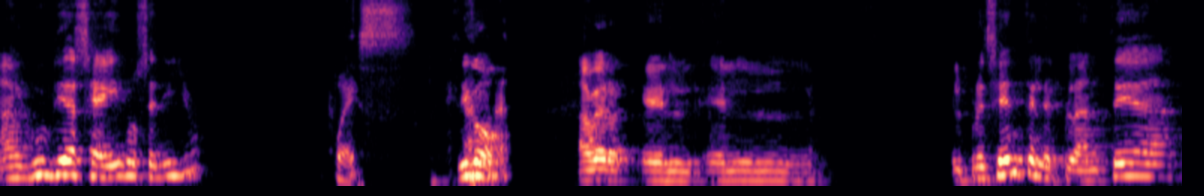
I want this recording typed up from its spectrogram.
algún día se ha ido Cedillo? Pues. Digo, a ver, el, el presidente le plantea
